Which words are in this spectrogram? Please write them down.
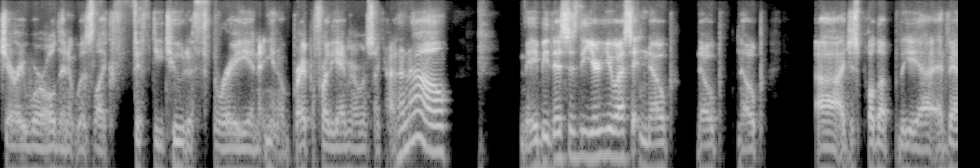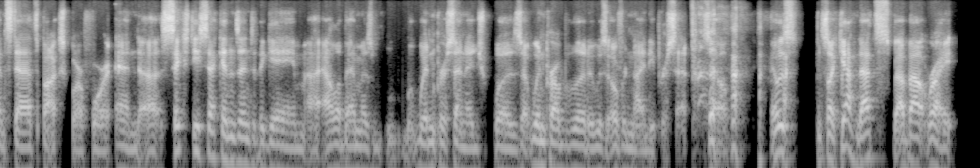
Jerry World and it was like 52 to three, and you know right before the game, everyone was like, I don't know, maybe this is the year USA. Nope, nope, nope. Uh, I just pulled up the uh, advanced stats box score for it, and uh, 60 seconds into the game, uh, Alabama's win percentage was uh, win probability was over 90 percent. So it was it's like yeah, that's about right.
